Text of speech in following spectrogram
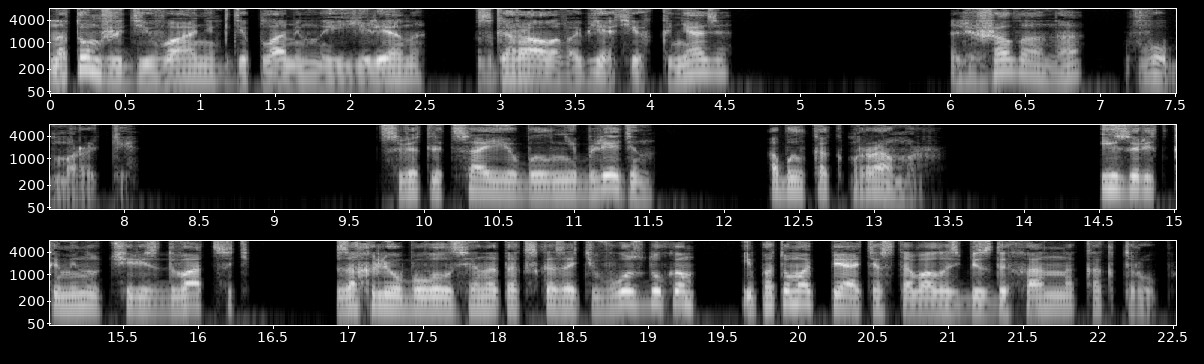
на том же диване, где пламенная Елена сгорала в объятиях князя, лежала она в обмороке. Цвет лица ее был не бледен, а был как мрамор. Изредка минут через двадцать захлебывалась она, так сказать, воздухом, и потом опять оставалась бездыханна, как труп.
